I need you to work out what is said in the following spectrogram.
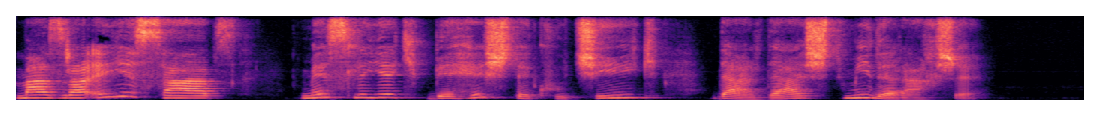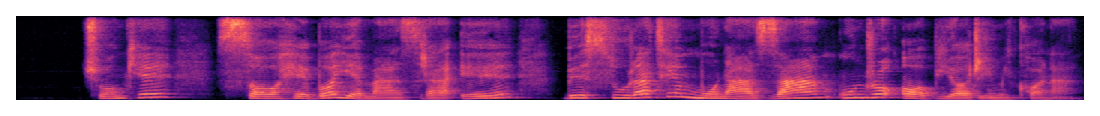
مزرعه سبز مثل یک بهشت کوچیک در دشت می درخشه. چون که صاحبای مزرعه به صورت منظم اون رو آبیاری می‌کنن.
